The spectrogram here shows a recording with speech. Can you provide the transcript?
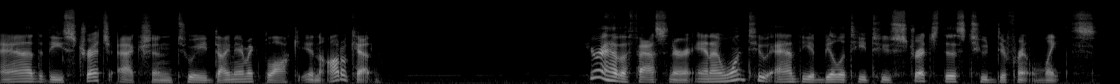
add the stretch action to a dynamic block in AutoCAD. Here I have a fastener and I want to add the ability to stretch this to different lengths.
